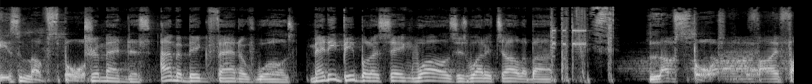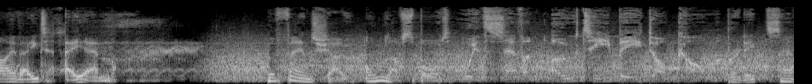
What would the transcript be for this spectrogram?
is Love Sport. Tremendous. I'm a big fan of walls. Many people are saying walls is what it's all about. Love Sport, 558 AM. The Fans Show on Love Sport with 7OTB.com. Predict 7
